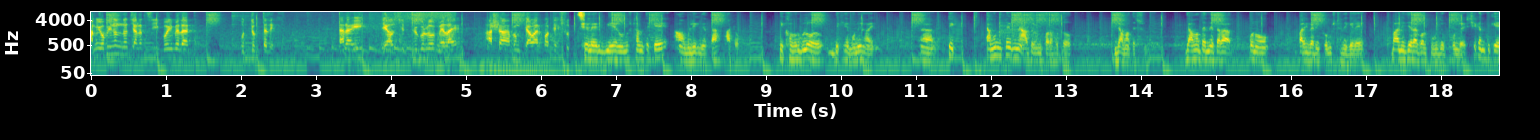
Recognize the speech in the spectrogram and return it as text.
আমি অভিনন্দন জানাচ্ছি বইমেলার উদ্যোক্তাদের। তারা এই দেয়াল চিত্রগুলো মেলায় আসা এবং যাওয়ার পথে ছেলের বিয়ের অনুষ্ঠান থেকে আওয়ামী লীগ নেতা আটক। এই খবরগুলো দেখে মনে হয় ঠিক এমনটাই মানে আচরণ করা হতো জামাতের সঙ্গে। জামাতের নেতারা কোনো পারিবারিক অনুষ্ঠানে গেলে বা নিজেরা গল্প গুজব করলে সেখান থেকে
